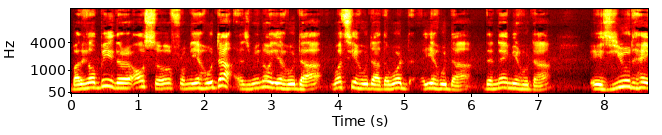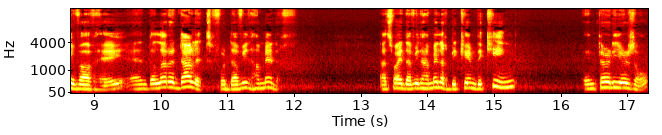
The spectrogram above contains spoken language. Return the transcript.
But he'll be there also from Yehuda. As we know, Yehuda, what's Yehuda? The word Yehuda, the name Yehuda, is Yud Hey Vav Hey, and the letter Dalet for David HaMelech. That's why David HaMelech became the king in 30 years old.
